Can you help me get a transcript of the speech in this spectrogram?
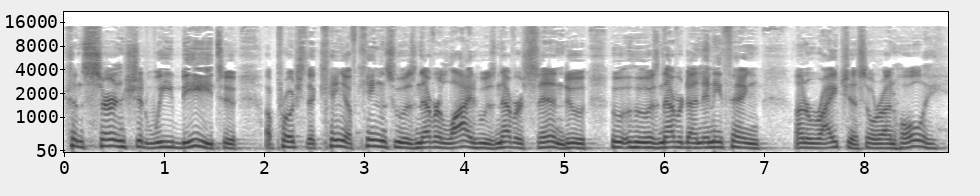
concerned should we be to approach the King of Kings who has never lied, who has never sinned, who, who, who has never done anything unrighteous or unholy?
